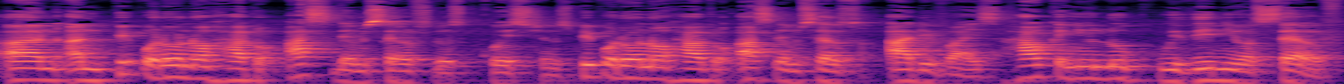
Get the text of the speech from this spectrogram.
and and people don't know how to ask themselves those questions. People don't know how to ask themselves advice. How can you look within yourself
